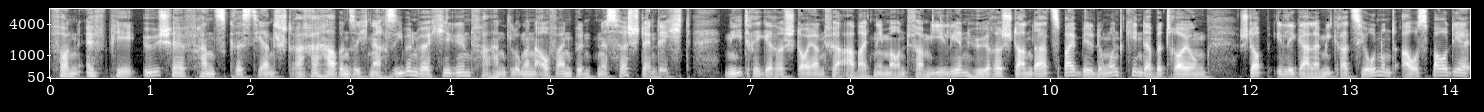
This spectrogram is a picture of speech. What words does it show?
Von FPÖ-Chef Hans-Christian Strache haben sich nach siebenwöchigen Verhandlungen auf ein Bündnis verständigt. Niedrigere Steuern für Arbeitnehmer und Familien, höhere Standards bei Bildung und Kinderbetreuung, Stopp illegaler Migration und Ausbau der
